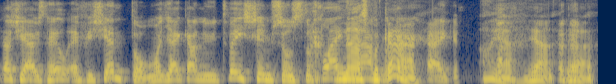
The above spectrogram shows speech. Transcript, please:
dat is juist heel efficiënt, Tom. Want jij kan nu twee Simpsons tegelijk Naast naast, elkaar. elkaar. kijken. oh ja, ja, ja.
